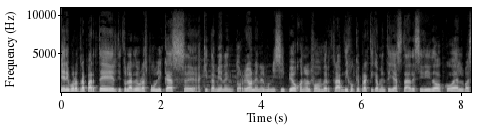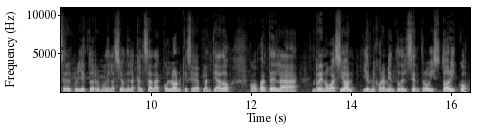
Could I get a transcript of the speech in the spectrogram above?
Bien, y por otra parte, el titular de Obras Públicas, eh, aquí también en Torreón, en el municipio, Juan Adolfo Humbertrap, dijo que prácticamente ya está decidido cuál va a ser el proyecto de remodelación de la calzada Colón que se había planteado como parte de la renovación y el mejoramiento del centro histórico.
